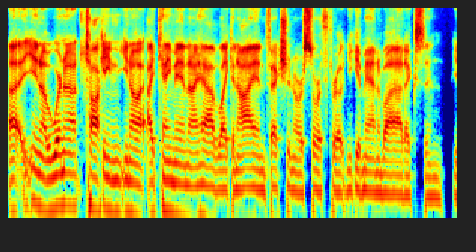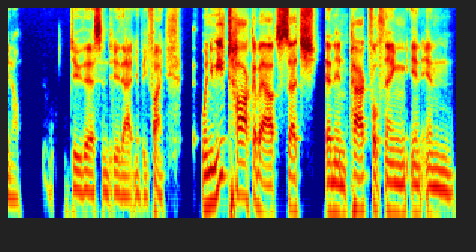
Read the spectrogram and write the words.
Uh, you know, we're not talking, you know, I came in, I have like an eye infection or a sore throat, and you give me antibiotics and, you know, do this and do that, and you'll be fine. When you talk about such an impactful thing in, in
